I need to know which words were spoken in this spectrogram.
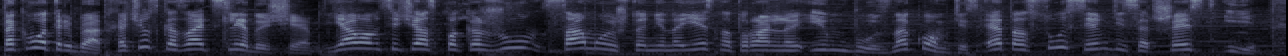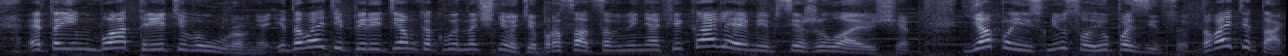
Так вот, ребят, хочу сказать следующее. Я вам сейчас покажу самую, что ни на есть, натуральную имбу. Знакомьтесь, это Су-76И. Это имба третьего уровня. И давайте перед тем, как вы начнете бросаться в меня фекалиями, все желающие, я поясню свою позицию. Давайте так.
